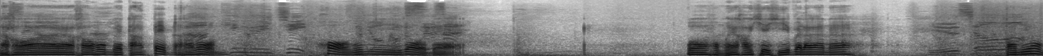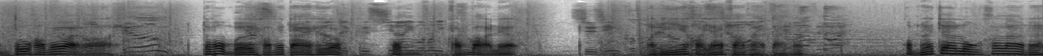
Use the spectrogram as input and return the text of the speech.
แล้วเขาว่าเขาคงไปตามเต็บนะครับผมโหไม่มีโดดด้วยโอ้ผมให้เขาเคลียร์คีปไปแล้วกันนะต อนนี้ผมตู้เขาไม่ไหวว่ะถ้าผมเบิร์ดเขาไม่ตายคือแบบผมฝันหวานเลยอะอันนี้ขออนุญาตฟาร์มหาตังก่อน ผมน่าจะลงข้างล่างนะ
